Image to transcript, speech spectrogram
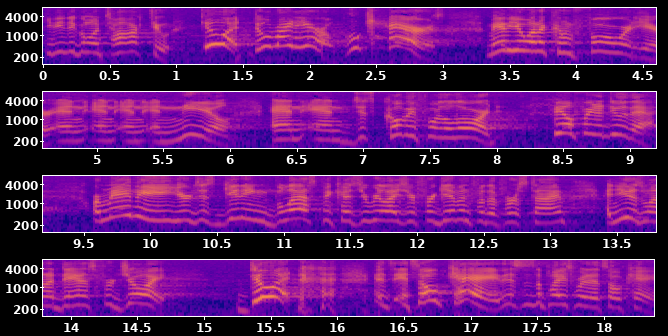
you need to go and talk to. Do it. Do it right here. Who cares? Maybe you want to come forward here and, and, and, and kneel and, and just go before the Lord. Feel free to do that. Or maybe you're just getting blessed because you realize you're forgiven for the first time and you just want to dance for joy. Do it. It's, it's okay. This is the place where that's okay.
